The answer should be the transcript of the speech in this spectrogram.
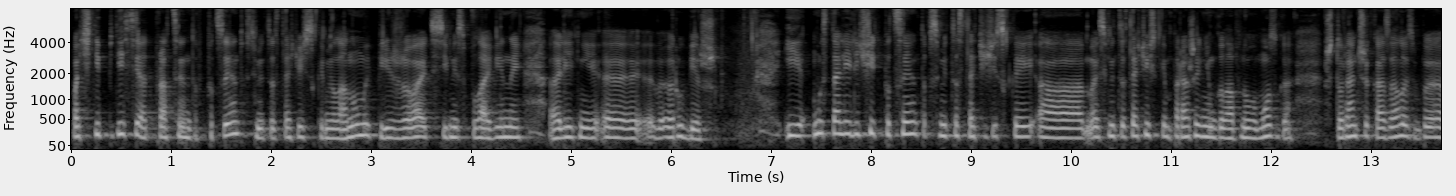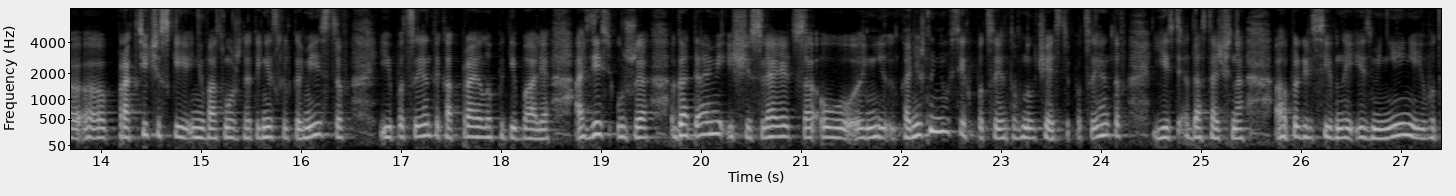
почти 50% пациентов с метастатической меланомой переживают 7,5-летний э, рубеж. И мы стали лечить пациентов с, метастатической, а, с метастатическим поражением головного мозга, что раньше казалось бы э, практически невозможно. Это несколько месяцев, и пациенты, как правило, погибали. А здесь уже годами исчисляются, у, конечно, не у всех пациентов, но у части пациентов есть достаточно а, прогрессивные изменения. И вот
